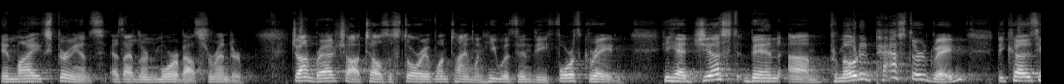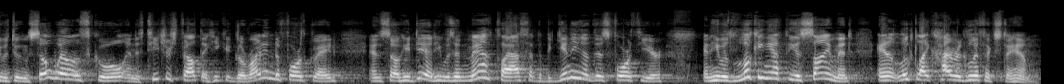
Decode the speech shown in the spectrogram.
in my experience as I learned more about surrender. John Bradshaw tells a story of one time when he was in the fourth grade. He had just been um, promoted past third grade because he was doing so well in school, and his teachers felt that he could go right into fourth grade, and so he did. He was in math class at the beginning of this fourth year, and he was looking at the assignment, and it looked like hieroglyphics to him.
